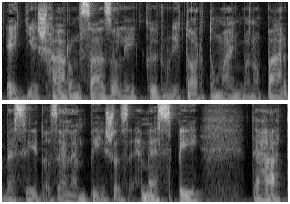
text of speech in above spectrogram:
1 és 3 százalék körüli tartományban a párbeszéd, az LMP és az MSP. Tehát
